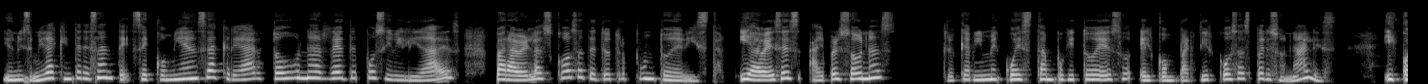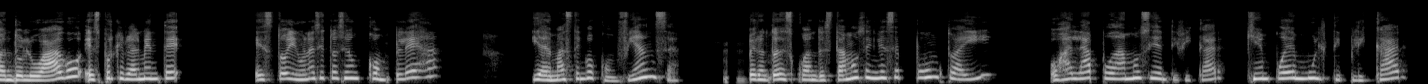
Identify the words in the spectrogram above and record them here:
y uno dice, mira, qué interesante, se comienza a crear toda una red de posibilidades para ver las cosas desde otro punto de vista. Y a veces hay personas Creo que a mí me cuesta un poquito eso, el compartir cosas personales. Y cuando lo hago es porque realmente estoy en una situación compleja y además tengo confianza. Pero entonces cuando estamos en ese punto ahí, ojalá podamos identificar quién puede multiplicar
